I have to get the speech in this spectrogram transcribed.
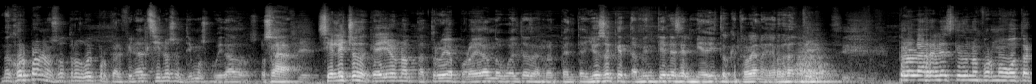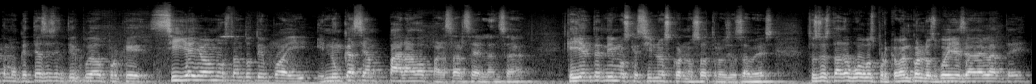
Mejor para nosotros, güey, porque al final sí nos sentimos cuidados. O sea, si el hecho de que haya una patrulla por ahí dando vueltas de repente, yo sé que también tienes el miedito que te vayan a agarrar a ti. Pero la realidad es que de una forma u otra como que te hace sentir cuidado porque sí ya llevamos tanto tiempo ahí y nunca se han parado a pasarse de lanza que ya entendimos que sí no es con nosotros, ya sabes. Entonces está de huevos porque van con los güeyes de adelante.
